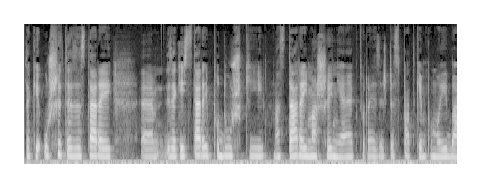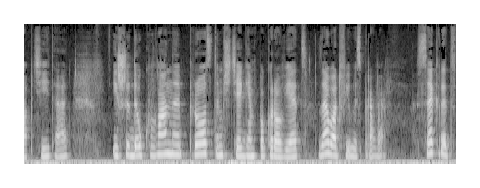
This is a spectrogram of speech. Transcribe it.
takie uszyte ze starej, z jakiejś starej poduszki, na starej maszynie, która jest jeszcze spadkiem po mojej babci, tak? I szydełkowany prostym ściegiem pokrowiec załatwiły sprawę. Sekret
